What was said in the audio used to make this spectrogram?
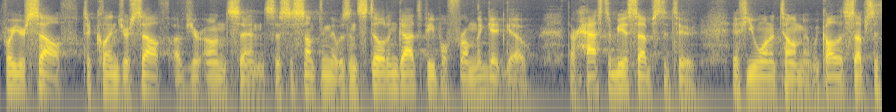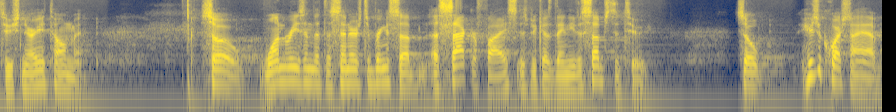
for yourself to cleanse yourself of your own sins. This is something that was instilled in God's people from the get go. There has to be a substitute if you want atonement. We call this substitutionary atonement. So, one reason that the sinner is to bring a, sub, a sacrifice is because they need a substitute. So, here's a question I have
